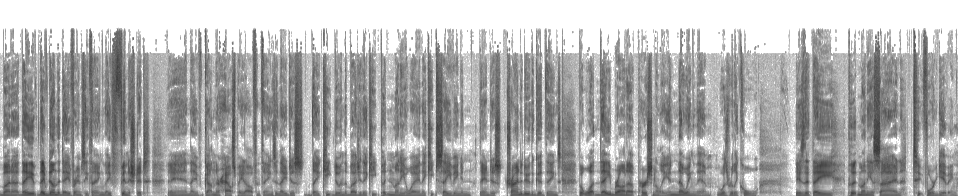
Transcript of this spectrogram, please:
but uh, they've they've done the Dave Ramsey thing. They've finished it, and they've gotten their house paid off and things. And they just they keep doing the budget. They keep putting money away. And they keep saving and and just trying to do the good things. But what they brought up personally and knowing them was really cool. Is that they put money aside to for giving,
